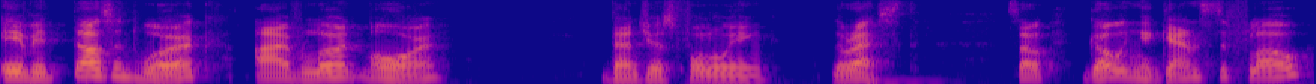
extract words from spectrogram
if it doesn't work i've learned more than just following the rest so going against the flow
